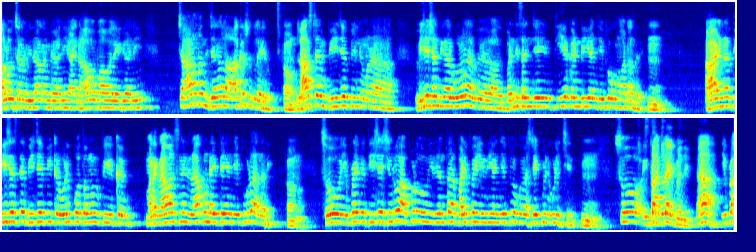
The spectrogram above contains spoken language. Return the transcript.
ఆలోచన విధానం కానీ ఆయన హావభావాలే కానీ చాలా మంది జనాలు ఆకర్షితులయ్యారు. లాస్ట్ టైం బీజేపీని మన విజయశాంతి గారు కూడా బండి సంజయ్ తీయకండి అని చెప్పి ఒక మాట అన్నది. ఆయన తీసేస్తే బీజేపీ ఇక్కడ ఓడిపోతాము మనకు రావాల్సినది రాకుండా అయితే అని చెప్పి కూడా అన్నది. అవును. సో ఎప్పుడైతే తీసేసిరో అప్పుడు ఇదంతా పడిపోయింది అని చెప్పి ఒక స్టేట్మెంట్ కూడా ఇచ్చింది. సో ఇప్పుడు అట్లా అయిపోయింది. ఇప్పుడు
